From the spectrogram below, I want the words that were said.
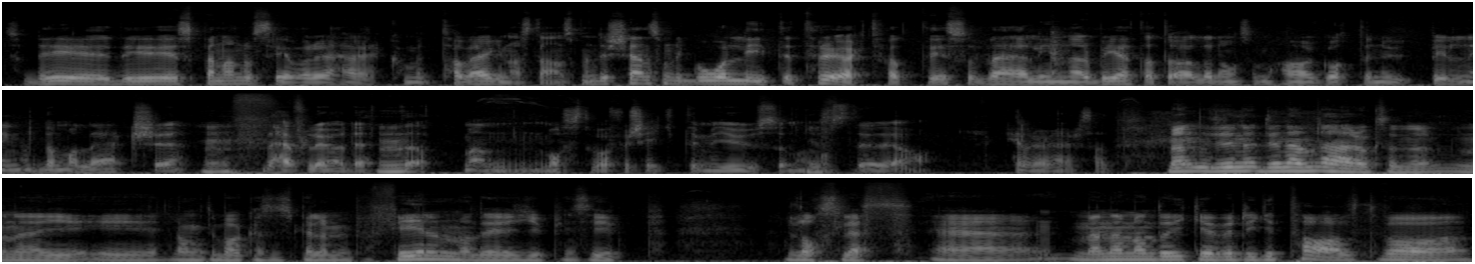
Så det är, det är spännande att se vad det här kommer ta vägen någonstans. Men det känns som det går lite trögt för att det är så väl inarbetat och alla de som har gått en utbildning de har lärt sig Mm. det här flödet. Mm. Att man måste vara försiktig med ljus och man Just måste, ja, hela det här. Så att, Men du, du nämnde här också, när man är i, i, långt tillbaka så spelar man på film och det är ju i princip lossless. Eh, Mm. Men när man då gick över digitalt, vad,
